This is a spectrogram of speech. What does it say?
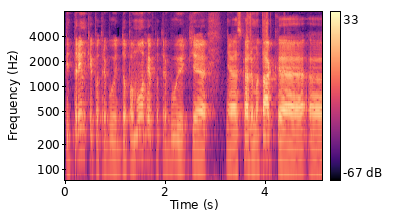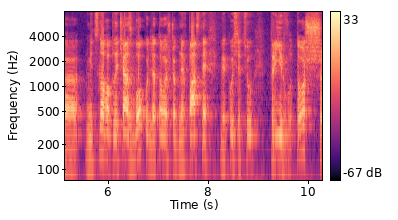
підтримки, потребують допомоги, потребують. Е, скажімо так, е, е, міцного плеча з боку для того, щоб не впасти в якусь цю прірву. Тож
